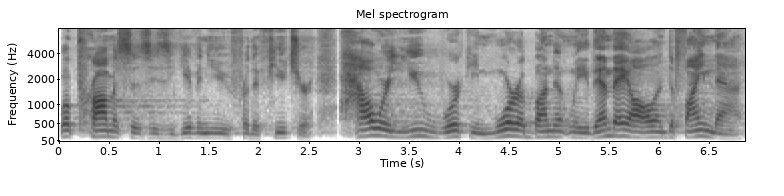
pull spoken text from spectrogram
What promises has He given you for the future? How are you working more abundantly than they all and define that?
